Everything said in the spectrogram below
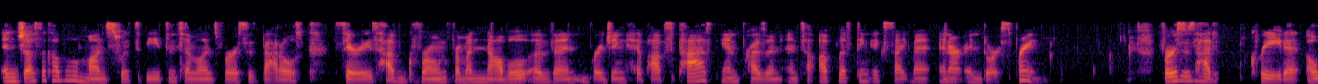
In just a couple of months, Swizz Beatz and Timbaland's Verzuz Battles series have grown from a novel event bridging hip hop's past and present into uplifting excitement in our indoor spring. Verzuz had created a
